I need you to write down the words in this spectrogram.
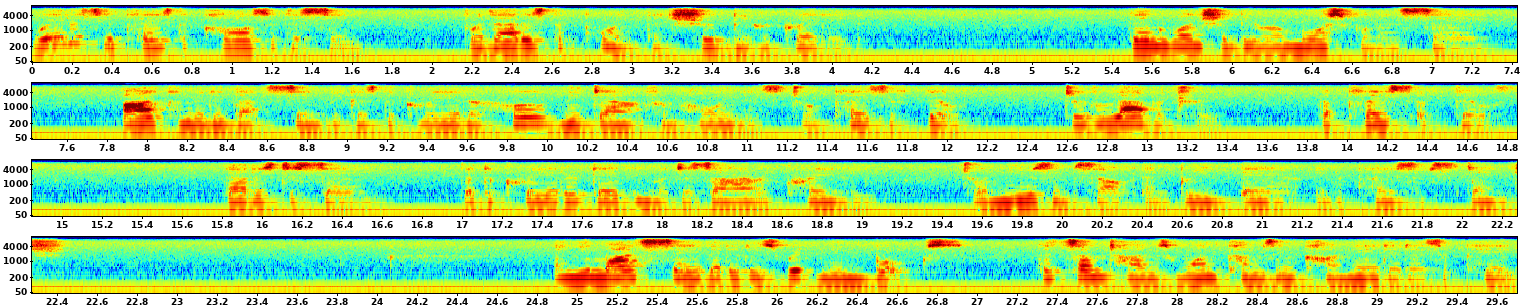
Where does he place the cause of the sin? For that is the point that should be regretted. Then one should be remorseful and say, I committed that sin because the Creator hurled me down from holiness to a place of filth, to the lavatory, the place of filth. That is to say, that the Creator gave him a desire and craving to amuse himself and breathe air in a place of stench. And you might say that it is written in books that sometimes one comes incarnated as a pig.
